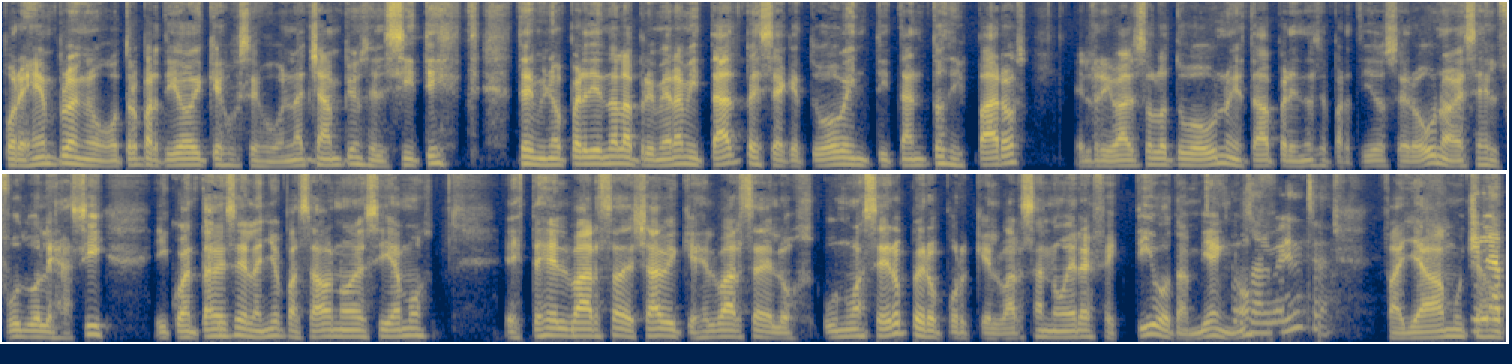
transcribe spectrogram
Por ejemplo, en otro partido hoy que se jugó en la Champions, el City terminó perdiendo la primera mitad, pese a que tuvo veintitantos disparos. El rival solo tuvo uno y estaba perdiendo ese partido 0-1. A veces el fútbol es así. ¿Y cuántas veces el año pasado no decíamos este es el Barça de Xavi, que es el Barça de los 1 a 0, pero porque el Barça no era efectivo también, ¿no? Totalmente. Fallaba muchas la.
